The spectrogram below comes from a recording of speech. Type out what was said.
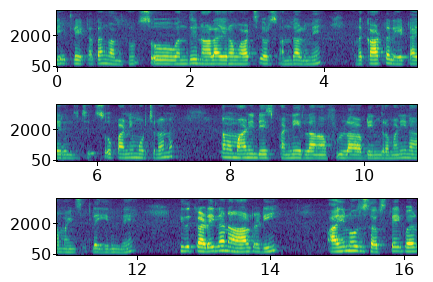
லேட் லேட்டாக தான் காமிக்கும். ஸோ வந்து நாலாயிரம் வாட்ஸ் ஹவர்ஸ் வந்தாலுமே அதை காட்ட லேட்டாக இருந்துச்சு. ஸோ பண்ணி முடிச்சோன்னா நம்ம மானிடைஸ் பண்ணிடலாம் ஃபுல்லாக அப்படிங்கிற மாதிரி நான் மைண்ட் செட்டில் இருந்தேன். இது கடையில் நான் ஆல்ரெடி ஐநூறு சப்ஸ்கிரைபர்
